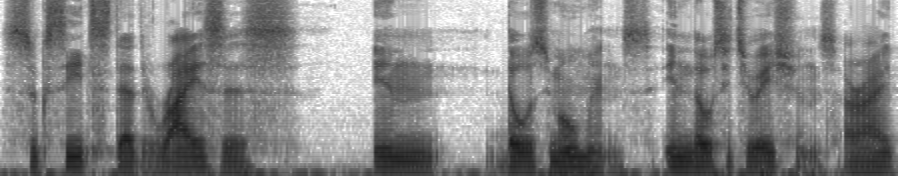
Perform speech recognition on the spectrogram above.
succeeds, that rises in those moments, in those situations, all right?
